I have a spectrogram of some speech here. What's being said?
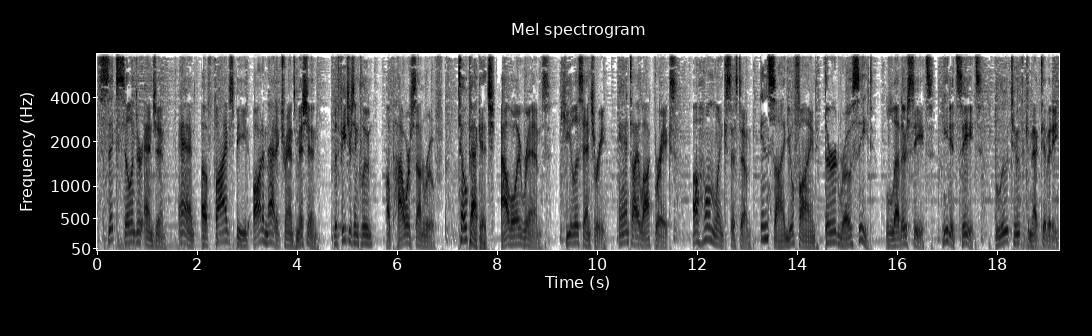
six-cylinder engine, and a five-speed automatic transmission. The features include a power sunroof, tow package, alloy rims, keyless entry, anti-lock brakes, a HomeLink system. Inside you'll find third row seat, leather seats, heated seats, Bluetooth connectivity,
